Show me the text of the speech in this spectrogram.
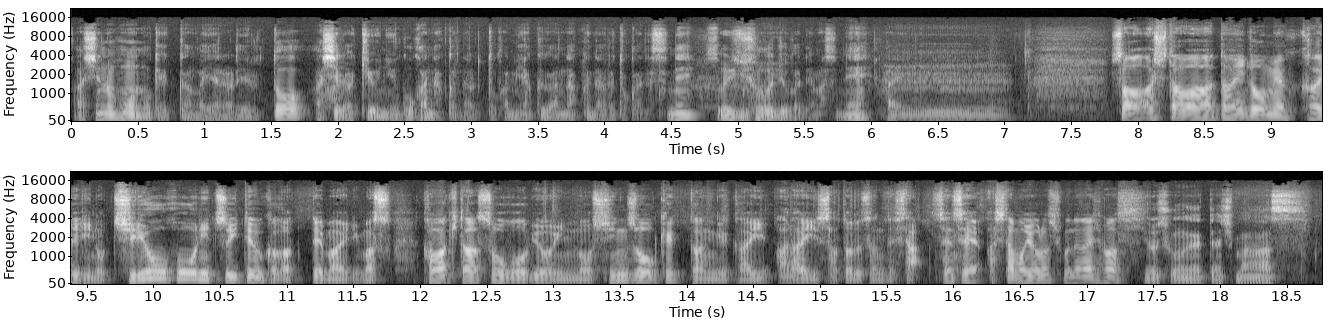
足の方の血管がやられると足が急に動かなくなるとか脈がなくなるとかですね。そういう症状が出ますね。はい。さあ明日は大動脈解離の治療法について伺ってまいります。川北総合病院の心臓血管外科医新井悟さんでした。先生明日もよろしくお願いします。よろしくお願いいたします。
